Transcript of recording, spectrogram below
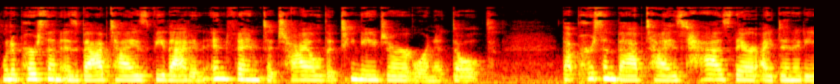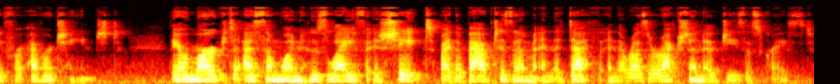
When a person is baptized, be that an infant, a child, a teenager, or an adult, that person baptized has their identity forever changed. They are marked as someone whose life is shaped by the baptism and the death and the resurrection of Jesus Christ,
